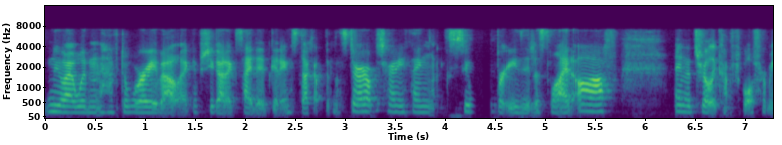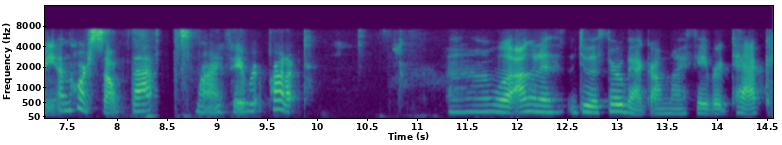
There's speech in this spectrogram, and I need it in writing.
knew I wouldn't have to worry about like if she got excited getting stuck up in the stirrups or anything. Like super easy to slide off, and it's really comfortable for me and the horse. So that's my favorite product. Uh, well, I'm gonna do a throwback on my favorite tack.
